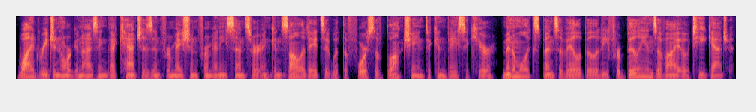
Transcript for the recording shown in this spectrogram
wide region organizing that catches information from any sensor and consolidates it with the force of blockchain to convey secure, minimal expense availability for billions of IoT gadgets.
